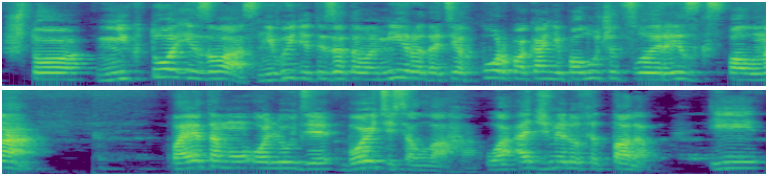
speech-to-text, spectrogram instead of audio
что никто из вас не выйдет из этого мира до тех пор, пока не получит свой ризк сполна. Поэтому, о люди, бойтесь Аллаха, وأجملوا في الطلب, и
